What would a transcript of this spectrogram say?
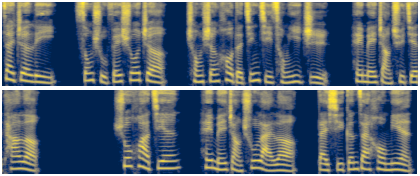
在这里，松鼠飞说着，冲身后的荆棘丛一指，黑莓长去接他了。说话间，黑莓长出来了，黛西跟在后面。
